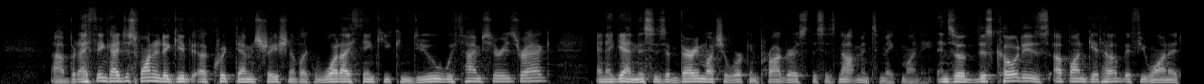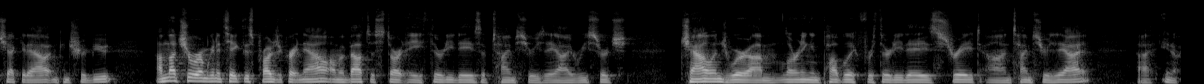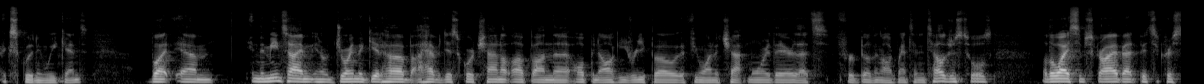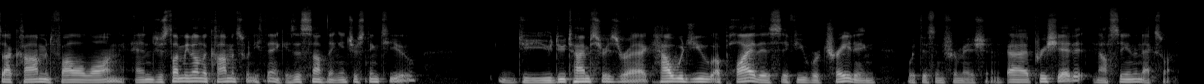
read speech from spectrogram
Uh, but I think I just wanted to give a quick demonstration of like what I think you can do with time series rag. And again, this is very much a work in progress. This is not meant to make money. And so this code is up on GitHub if you want to check it out and contribute. I'm not sure where I'm going to take this project right now. I'm about to start a 30 days of time series AI research challenge where I'm learning in public for 30 days straight on time series AI, uh, you know, excluding weekends. But um, in the meantime, you know, join the GitHub. I have a Discord channel up on the OpenAugi repo if you want to chat more there. That's for building augmented intelligence tools. Otherwise, subscribe at bitsofchris.com and follow along. And just let me know in the comments what you think. Is this something interesting to you? Do you do time series rag? How would you apply this if you were trading with this information? I appreciate it, and I'll see you in the next one.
